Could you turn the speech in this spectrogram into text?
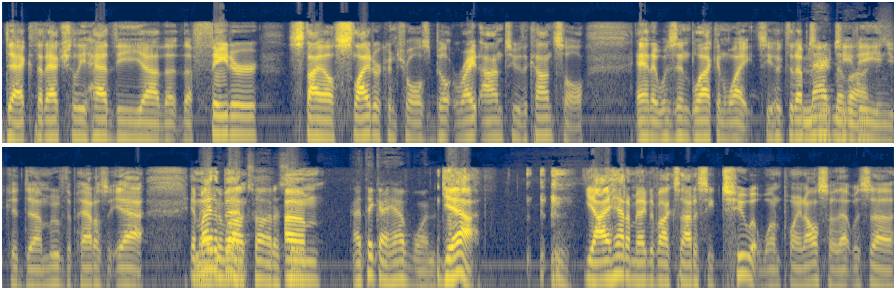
deck that actually had the uh, the, the fader style slider controls built right onto the console, and it was in black and white. So you hooked it up to your TV and you could uh, move the paddles. Yeah, it might have been. Magnavox Odyssey. Um, I think I have one. yeah, yeah, I had a Magnavox Odyssey 2 at one point. Also, that was uh,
